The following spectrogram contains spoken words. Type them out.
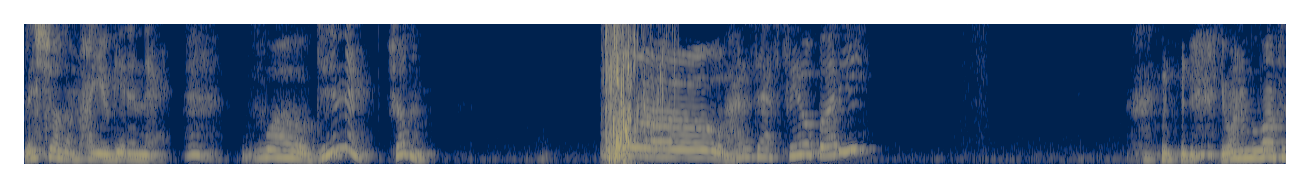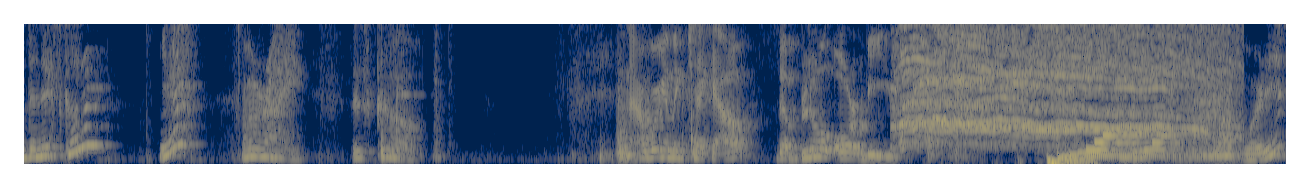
Let's show them how you get in there. Whoa! Get in there. Show them. Whoa! How does that feel, buddy? you want to move on to the next color? Yeah? All right. Let's go. Now we're gonna check out the blue Orbeez. You wanna pour it in?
